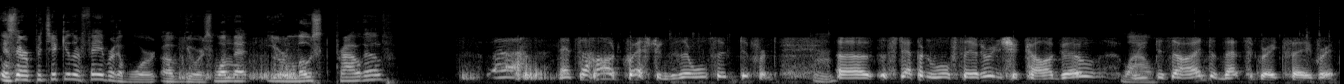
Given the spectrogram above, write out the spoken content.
is there a particular favorite award of yours, one that you're most proud of? That's a hard question because they're all so different. Hmm. Uh, the Steppenwolf Theatre in Chicago Wow. we designed, and that's a great favorite.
